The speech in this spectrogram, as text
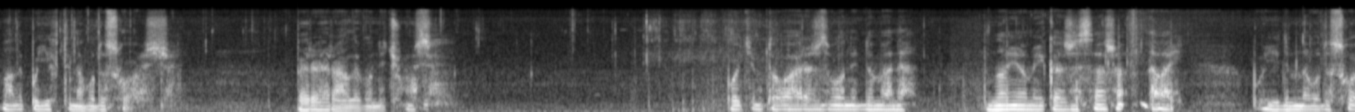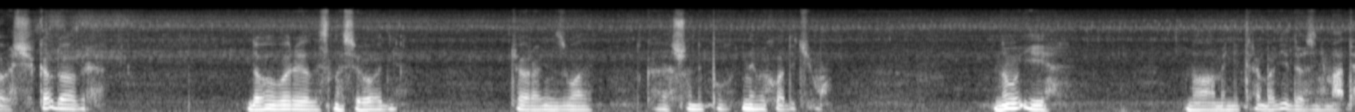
мали поїхати на водосховище. Переграли вони чомусь. Потім товариш дзвонить до мене. Знайомий каже, Саша, давай поїдемо на водосховище. Кажу, добре. Договорились на сьогодні. Вчора він дзвонить, каже, що не, не виходить йому. Ну і ну а мені треба відео знімати.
